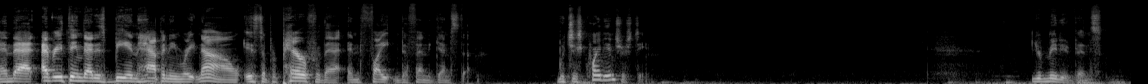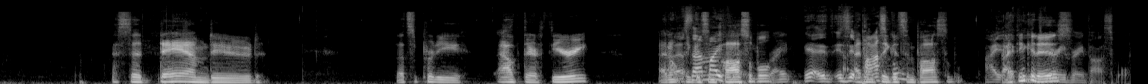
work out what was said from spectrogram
and that everything that is being happening right now is to prepare for that and fight and defend against them, which is quite interesting. You're muted, Vince. I said, "Damn, dude, that's a pretty out there theory." I don't think it's my theory, impossible. right? Yeah, is- is it I don't think it's impossible. I- I I, think think, it very, very possible.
